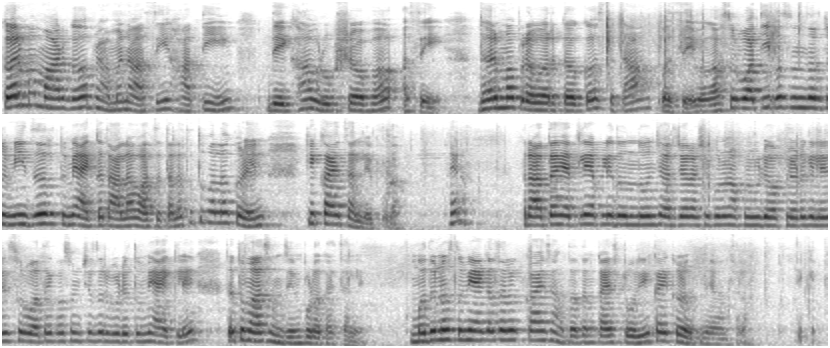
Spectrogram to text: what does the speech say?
कर्म मार्ग ब्राह्मणासी हाती देखा वृषभ असे. धर्म प्रवर्तक सता वसे. बघा सुरुवातीपासून जर तुम्ही जर तुम्ही ऐकत आला वाचत आला तर तुम्हाला कळेल की काय चाललंय पुढं. है ना? तर आता ह्यातले आपले दोन दोन चार चार असे करून आपण व्हिडिओ अपलोड केलेले सुरुवातीपासूनचे जर व्हिडिओ तुम्ही ऐकले तर तुम्हाला समजेल पुढं काय चाललंय. मधूनच तुम्ही ऐकाल तर काय सांगतात आणि काय स्टोरी काही कळत नाही माणसाला. ठीक आहे.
